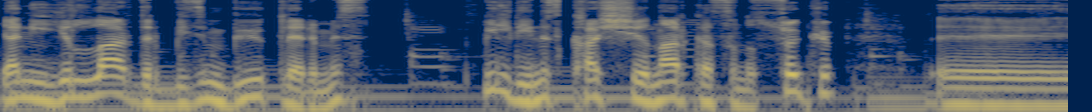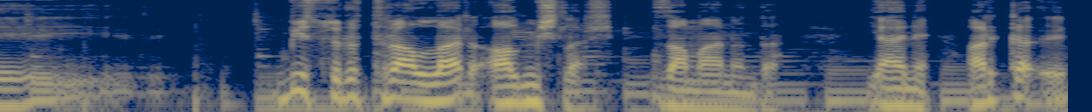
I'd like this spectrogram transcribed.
Yani yıllardır bizim büyüklerimiz bildiğiniz kaşığın arkasını söküp e, bir sürü trallar almışlar zamanında. Yani arka e,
